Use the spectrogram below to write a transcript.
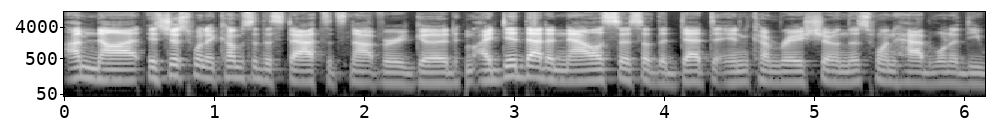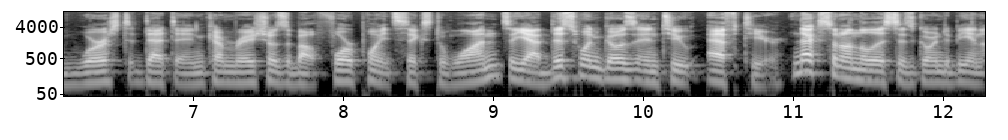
I'm not. It's just when it comes to the stats, it's not very good. I did that analysis of the debt to income ratio, and this one had one of the worst debt to income ratios, about 4.6 to 1. So yeah, this one goes into F tier. Next one on the list is going to be an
